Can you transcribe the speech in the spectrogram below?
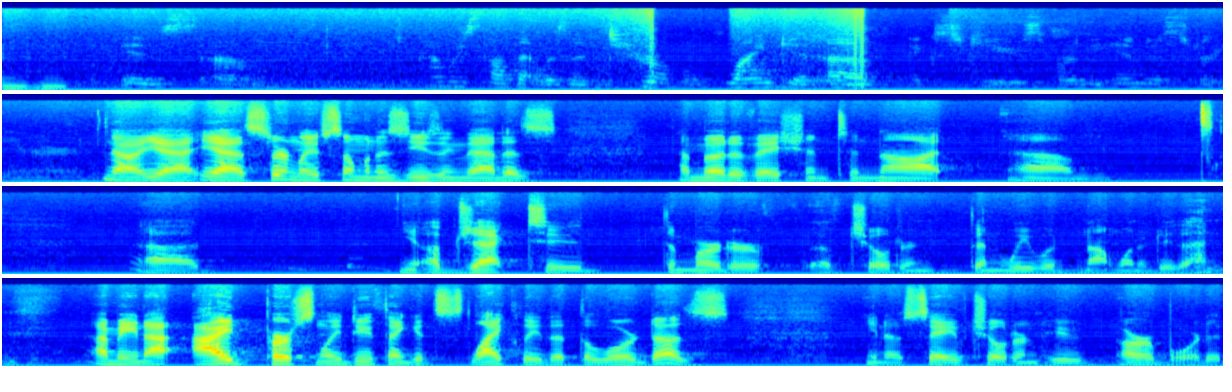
Mm-hmm. is, um, I always thought that was a terrible blanket of excuse for the industry in our, No, yeah, yeah. Certainly, if someone is using that as a motivation to not um, uh, you know, object to the murder of children, then we would not want to do that. I mean, I, I personally do think it's likely that the Lord does, you know, save children who are aborted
